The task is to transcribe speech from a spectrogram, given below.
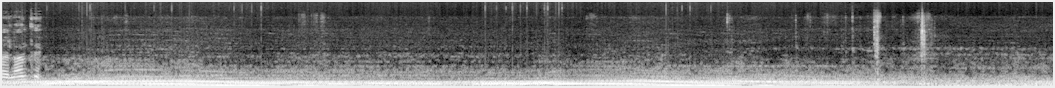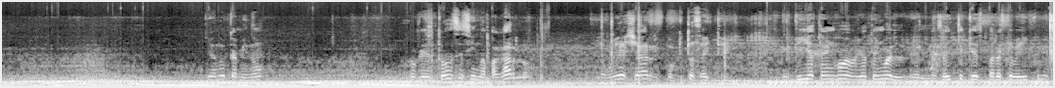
Adelante. Ya no caminó. Ok, entonces sin apagarlo, le voy a echar poquito aceite. Aquí ya tengo, ya tengo el, el aceite que es para este vehículo.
